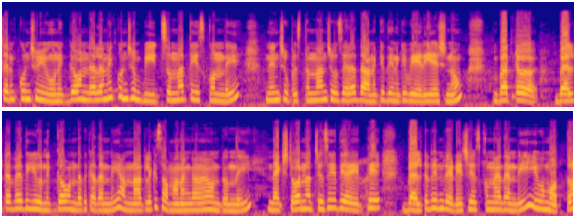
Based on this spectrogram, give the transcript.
తనకు కొంచెం యూనిక్గా ఉండాలని కొంచెం బీట్స్ ఉన్న తీసుకుంది. నేను చూపిస్తున్నాను చూసారా? దానికి దీనికి వేరియేషను బట్ బెల్ట్ అనేది యూనిక్గా ఉండదు కదండి. అన్నట్లకి సమానంగానే ఉంటుంది. నెక్స్ట్ వన్ వచ్చేసి ఇది అయితే బెల్ట్ నేను రెడీ చేసుకున్నదండి. ఇవి మొత్తం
